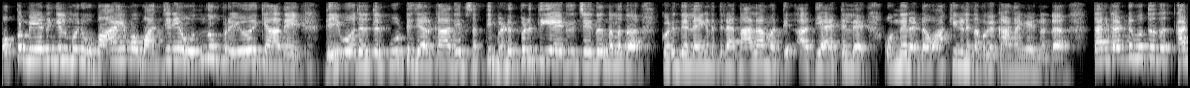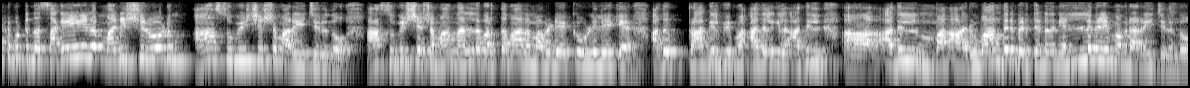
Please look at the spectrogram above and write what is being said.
ഒപ്പം ഏതെങ്കിലും ഒരു ഉപായമോ വഞ്ചനയോ ഒന്നും പ്രയോഗിക്കാതെ ദൈവോദരത്തിൽ കൂട്ടിച്ചേർക്കാതെയും സത്യം വെളിപ്പെടുത്തുകയായിരുന്നു ചെയ്തെന്നുള്ളത് കുരിന്ത ലേഖനത്തിലെ നാലാം അധ്യ- അധ്യായത്തിലെ ഒന്ന് രണ്ട് വാക്യങ്ങളിൽ നമുക്ക് കാണാൻ കഴിയുന്നുണ്ട്. താൻ കണ്ടുമുട്ടുന്ന കണ്ടുമുട്ടുന്ന സകല മനുഷ്യരോടും ആ സുവിശേഷം അറിയിച്ചിരുന്നു. ആ സുവിശേഷം ആ നല്ല വർത്തമാനം അവരുടെയൊക്കെ ഉള്ളിലേക്ക് അത് പ്രാഗൽഭ്യം അതല്ലെങ്കിൽ അതിൽ അതിൽ രൂപാന്തരം വരുത്തേണ്ടതിന് എല്ലാവരെയും അവൻ അറിയിച്ചിരുന്നു.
